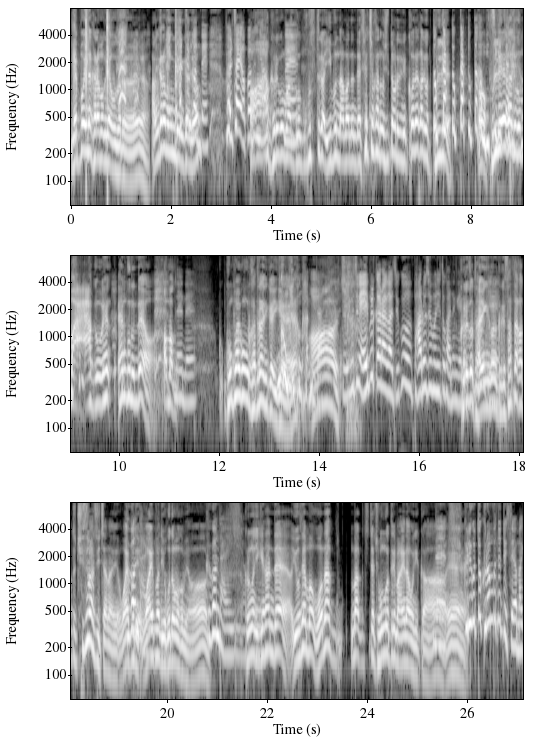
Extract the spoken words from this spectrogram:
몇 번이나 갈아 먹냐고 그거를. 안 갈아 먹는다니까요. 별 차이 없거든요. 아, 그리고 네. 막그 호스트가 2분 남았는데 세척하는 거 싶다고 그러더니 꺼내 가지고 분리. 똑딱 똑딱 어, 미치겠잖아요. 분리해 가지고 막그 헹구는데요. 아, 막 네네. 080으로 가더라니까 이게. 080 갑니다. 아, 네, 요즘에 앱을 깔아가지고 바로 주문이 또 가능해요. 그래도 다행인 건 그렇게 샀다가 또 취소를 할 수 있잖아요. 와이프한테. 와이프한테 욕 얻어 먹으면. 그건 다행이에요. 그런 건 네. 있긴 한데 요새 뭐 워낙 막 진짜 좋은 것들이 많이 나오니까. 네. 예. 그리고 또 그런 분들도 있어요. 막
